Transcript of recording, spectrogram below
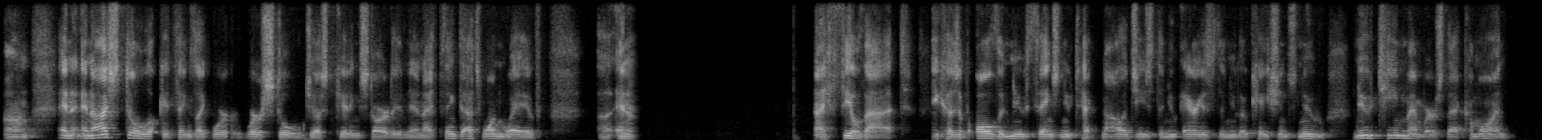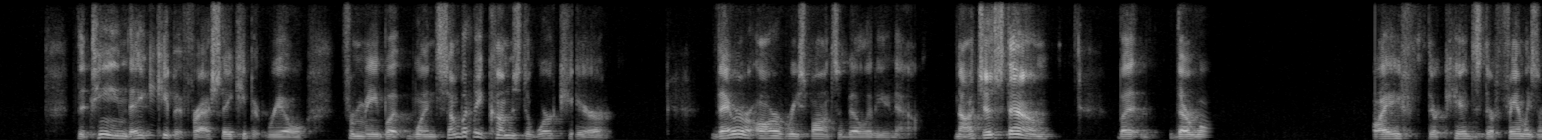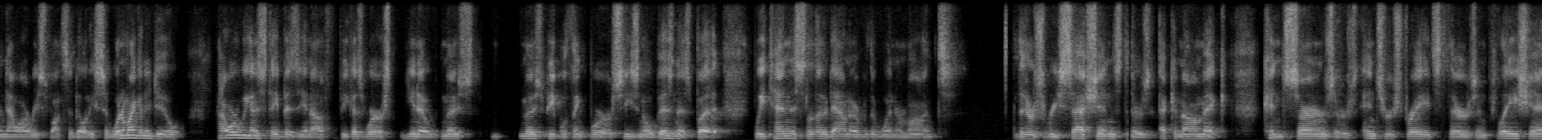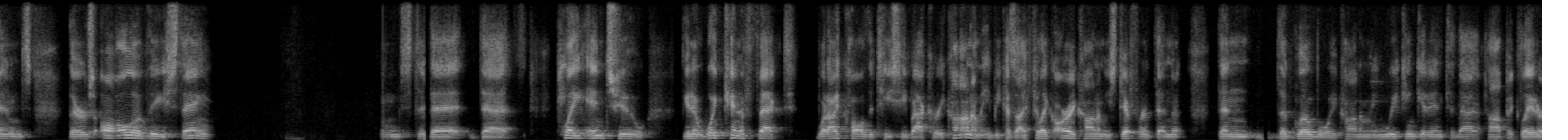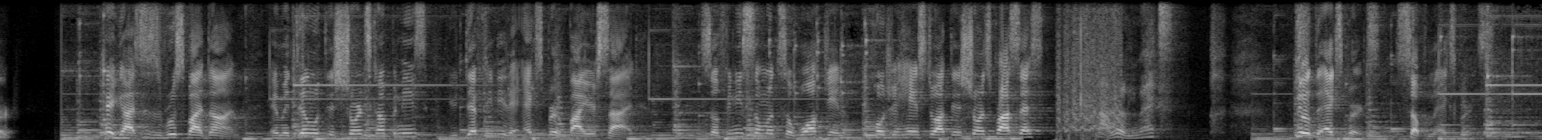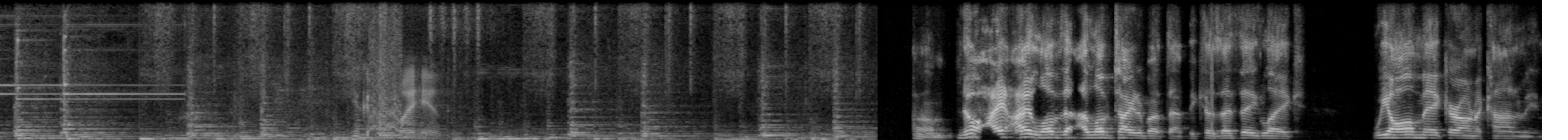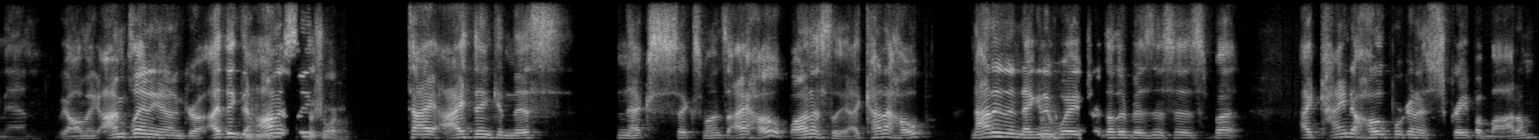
Um, and and I still look at things like we're we're still just getting started, and I think that's one way of, uh, and I feel that because of all the new things, new technologies, the new areas, the new locations, new new team members that come on. The team they keep it fresh, they keep it real for me. But when somebody comes to work here they're our responsibility now, not just them, but their wife, their kids, their families are now our responsibility. So what am I going to do? How are we going to stay busy enough? Because we're, you know, most most people think we're a seasonal business, but we tend to slow down over the winter months. There's recessions, there's economic concerns, there's interest rates, there's inflations, there's all of these things that that play into you know what can affect what I call the TC backer economy because I feel like our economy is different than than the global economy. We can get into that topic later. Hey guys, this is Bruce Badon. And when dealing with insurance companies, you definitely need an expert by your side. So if you need someone to walk in, hold your hands throughout the insurance process, not really, Max. Build the experts, supplement experts. You can hold my hand. Um, no, I, I love that. I love talking about that because I think like we all make our own economy, man. We all make. I'm planning on grow. I think that mm-hmm, honestly, for sure, Ty. I think in this next six months, I hope honestly, I kind of hope, not in a negative mm-hmm. way towards other businesses, but I kind of hope we're going to scrape a bottom.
